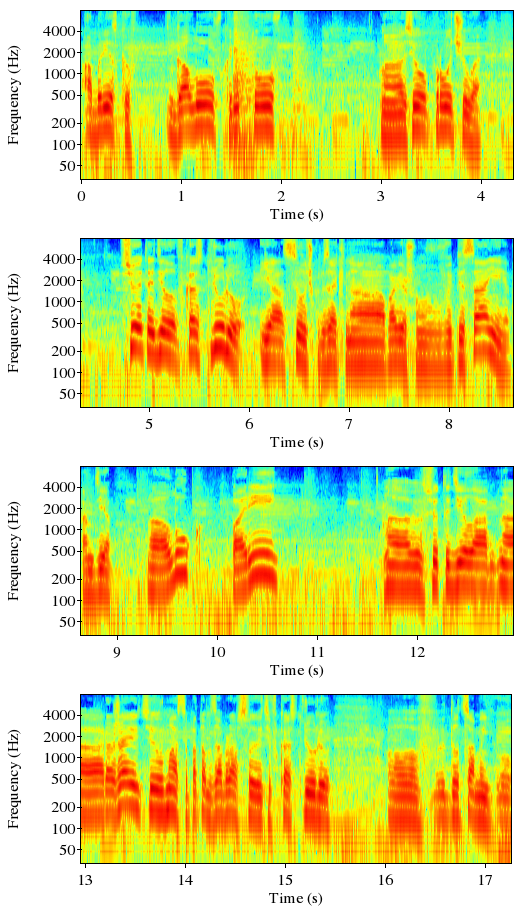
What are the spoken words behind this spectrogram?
обрезков, голов, хребтов, э, всего прочего. Все это дело в кастрюлю, я ссылочку обязательно повешу в описании, там где э, лук, парей, э, все это дело разжарите в масле, потом забрасываете в кастрюлю Э, тот самый э,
